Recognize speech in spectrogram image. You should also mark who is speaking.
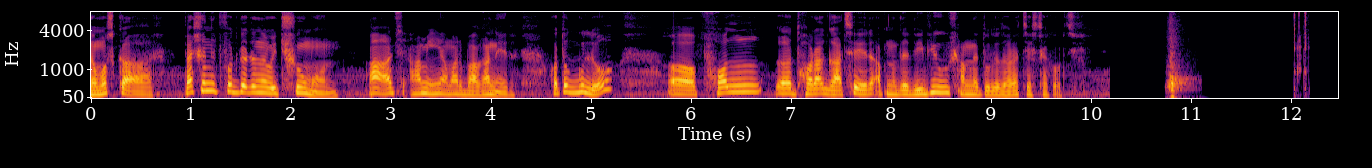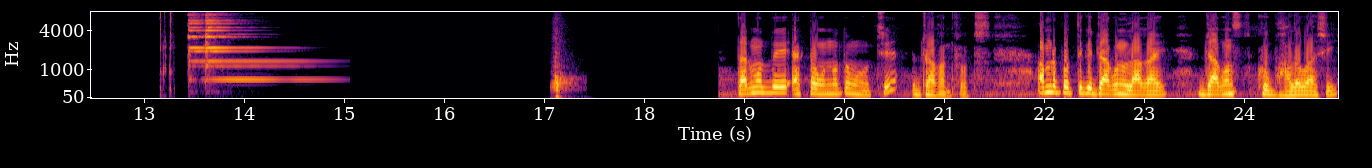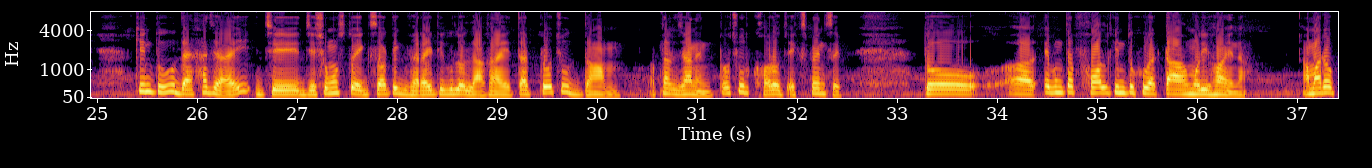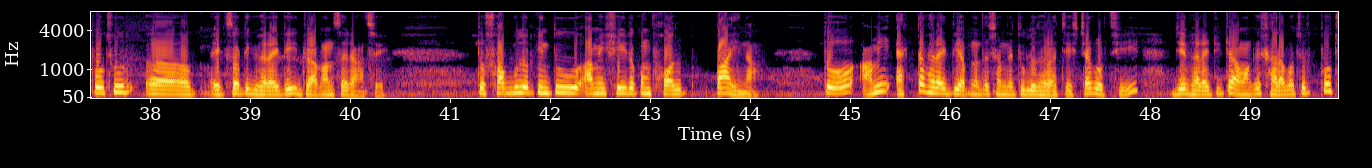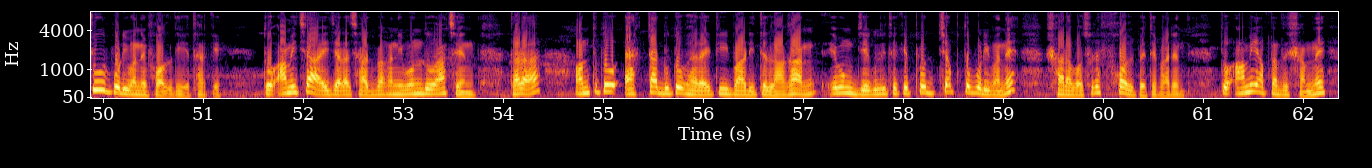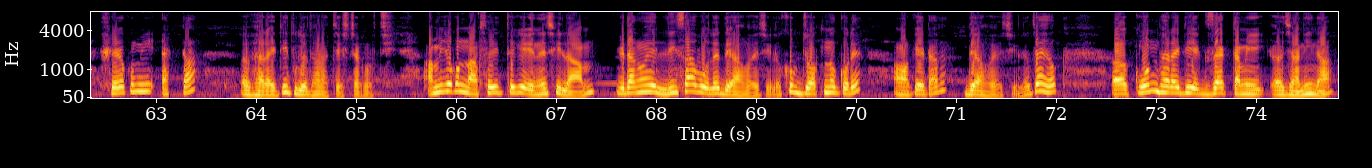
Speaker 1: নমস্কার। Passionate food garden with Suman আজ আমি আমার বাগানের কতকগুলো ফল ধরা গাছের আপনাদের রিভিউ সামনে তুলে ধরার চেষ্টা করছি। তার মধ্যে একটা অন্যতম হচ্ছে ড্রাগন ফ্রুটস আমরা প্রত্যেকে ড্রাগন লাগাই ড্রাগন খুব ভালোবাসি। কিন্তু দেখা যায় যে যে সমস্ত এক্সটিক ভ্যারাইটিগুলো লাগায়, তার প্রচুর দাম। আপনারা জানেন, প্রচুর খরচ এক্সপেন্সিভ তো এবং তার ফল কিন্তু খুব একটা আহামরি হয় না। আমারও প্রচুর এক্সটিক ভ্যারাইটি ড্রাগনসের আছে। তো সবগুলোর কিন্তু আমি সেই রকম ফল পাই না। তো আমি একটা ভ্যারাইটি আপনাদের সামনে তুলে ধরার চেষ্টা করছি, যে ভ্যারাইটিটা আমাকে সারা বছর প্রচুর পরিমাণে ফল দিয়ে থাকে। তো আমি চাই যারা ছাদ বাগানি বন্ধু আছেন, তারা অন্তত একটা দুটো ভ্যারাইটি বাড়িতে লাগান এবং যেগুলি থেকে পর্যাপ্ত পরিমাণে সারা বছরে ফল পেতে পারেন। তো আমি আপনাদের সামনে সেরকমই একটা ভ্যারাইটি তুলে ধরার চেষ্টা করছি। আমি যখন নার্সারির থেকে এনেছিলাম, এটা আমাকে লিসা বলে দেওয়া হয়েছিল। খুব যত্ন করে আমাকে এটা দেওয়া হয়েছিল। যাই হোক কোন ভ্যারাইটি এক্স্যাক্ট আমি জানি না।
